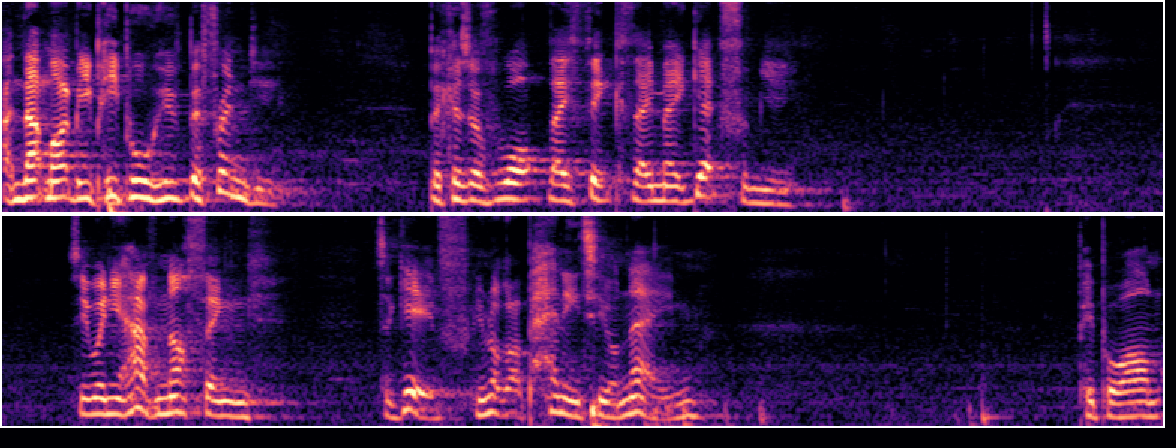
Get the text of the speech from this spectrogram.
and that might be people who befriend you because of what they think they may get from you. See, when you have nothing to give, you've not got a penny to your name, people aren't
